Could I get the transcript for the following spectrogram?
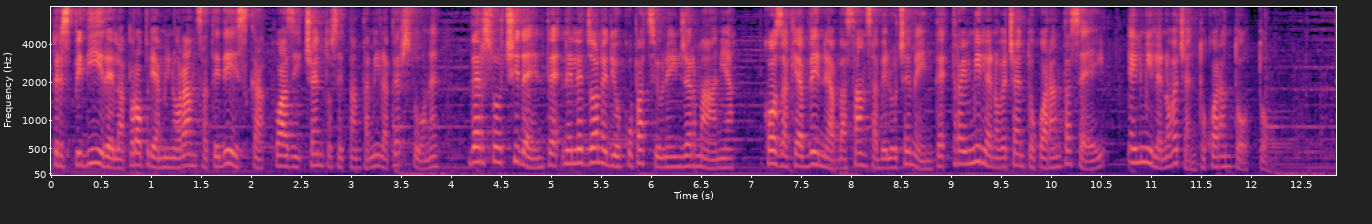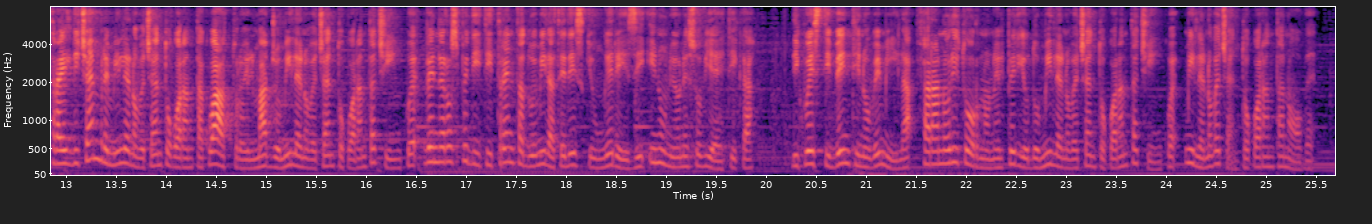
per spedire la propria minoranza tedesca, quasi 170.000 persone, verso occidente nelle zone di occupazione in Germania, cosa che avvenne abbastanza velocemente tra il 1946 e il 1948. Tra il dicembre 1944 e il maggio 1945 vennero spediti 32.000 tedeschi ungheresi in Unione Sovietica. Di questi 29.000 faranno ritorno nel periodo 1945-1949.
